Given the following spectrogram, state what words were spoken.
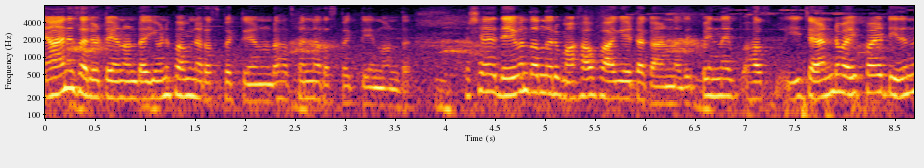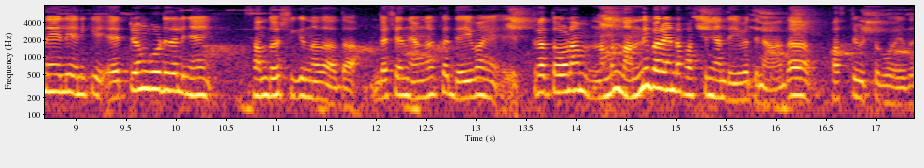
ഞാൻ സല്യൂട്ട് ചെയ്യണുണ്ട് യൂണിഫോമിനെ റെസ്പെക്ട് ചെയ്യുന്നുണ്ട് ഹസ്ബൻഡിനെ റെസ്പെക്ട് ചെയ്യുന്നുണ്ട്. പക്ഷേ ദൈവം തന്നൊരു മഹാഭാഗ്യമായിട്ടാണ് കാണുന്നത്. ഇപ്പം ഇന്ന് ഈ ചേട്ടന്റെ വൈഫായിട്ട് ഇരുന്നതിൽ എനിക്ക് ഏറ്റവും കൂടുതൽ ഞാൻ സന്തോഷിക്കുന്നത് അതാ. പക്ഷേ ഞങ്ങൾക്ക് ദൈവം എത്രത്തോളം നമ്മൾ നന്ദി പറയേണ്ട ഫസ്റ്റ് ഞാൻ ദൈവത്തിനാണ് അതാ ഫസ്റ്റ് വിട്ടുപോയത്.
